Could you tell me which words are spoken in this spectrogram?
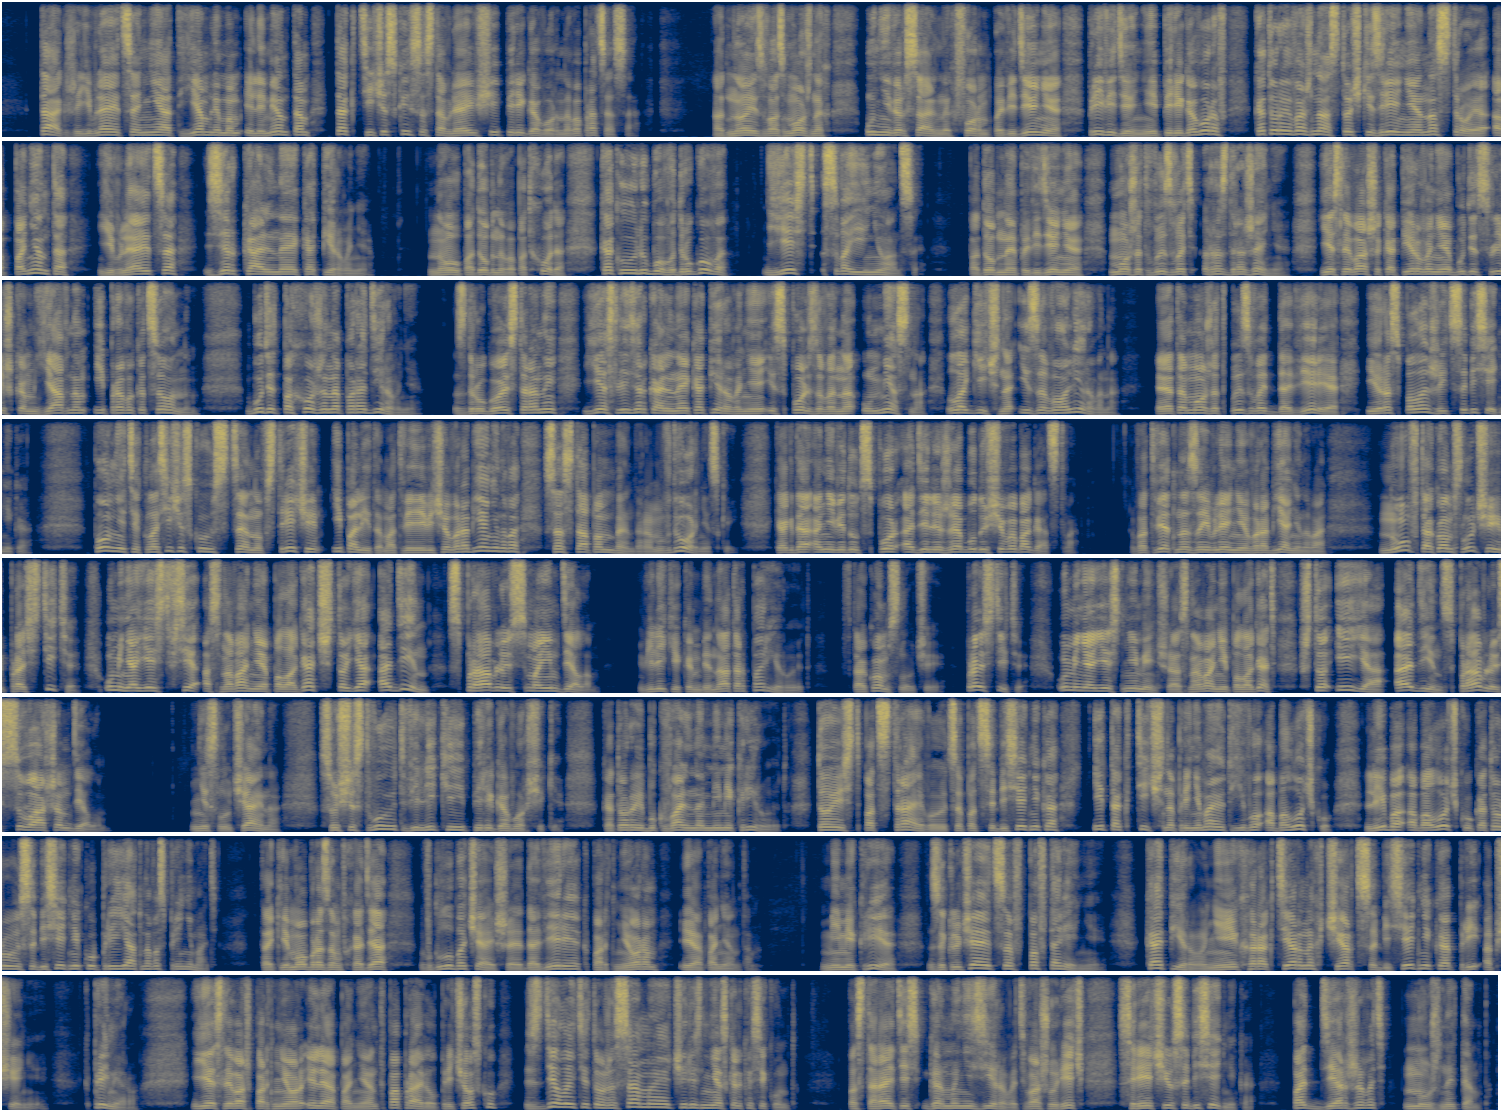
также является неотъемлемым элементом тактической составляющей переговорного процесса. Одной из возможных универсальных форм поведения при ведении переговоров, которая важна с точки зрения настроя оппонента, является зеркальное копирование. Но у подобного подхода, как и у любого другого, есть свои нюансы. Подобное поведение может вызвать раздражение, если ваше копирование будет слишком явным и провокационным, будет похоже на пародирование. С другой стороны, если зеркальное копирование использовано уместно, логично и завуалировано, это может вызвать доверие и расположить собеседника. Помните классическую сцену встречи Ипполита Матвеевича Воробьянинова со Стапом Бендером в Дворницкой, когда они ведут спор о дележе будущего богатства. В ответ на заявление Воробьянинова – ну, в таком случае, простите, у меня есть все основания полагать, что я один справлюсь с моим делом. Великий комбинатор парирует. В таком случае, простите, у меня есть не меньше оснований полагать, что и я один справлюсь с вашим делом. Не случайно существуют великие переговорщики, которые буквально мимикрируют, то есть подстраиваются под собеседника и тактично принимают его оболочку, либо оболочку, которую собеседнику приятно воспринимать, таким образом входя в глубочайшее доверие к партнерам и оппонентам. Мимикрия заключается в повторении, копировании характерных черт собеседника при общении – к примеру, если ваш партнер или оппонент поправил прическу, сделайте то же самое через несколько секунд. Постарайтесь гармонизировать вашу речь с речью собеседника, поддерживать нужный темп.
